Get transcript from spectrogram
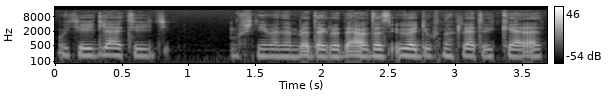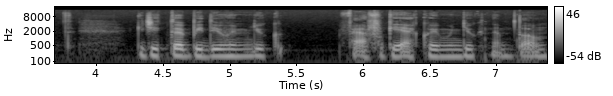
Úgyhogy lehet így, most nyilván nem redegradálva, de az ő agyuknak lehet, hogy kellett kicsit több idő, hogy mondjuk felfogják, hogy mondjuk nem tudom,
